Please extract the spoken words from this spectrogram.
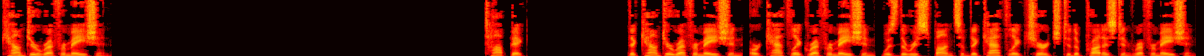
Counter-Reformation the Counter-Reformation, or Catholic Reformation, was the response of the Catholic Church to the Protestant Reformation.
